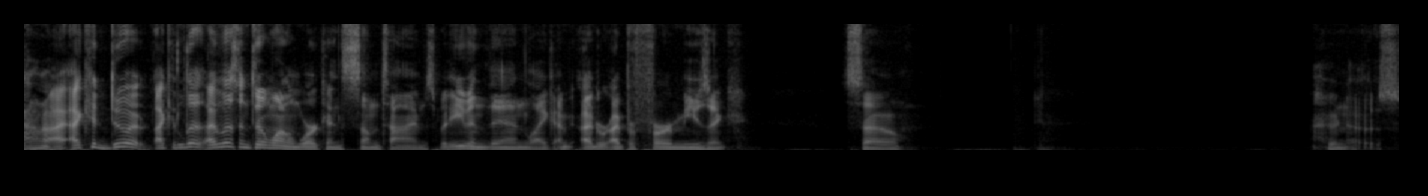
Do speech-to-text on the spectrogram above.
I don't know. I, I could do it. I could. Li- I listen to them while I'm working sometimes, but even then, like I'm, I, I prefer music. So who knows?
